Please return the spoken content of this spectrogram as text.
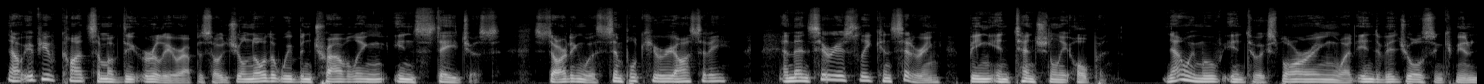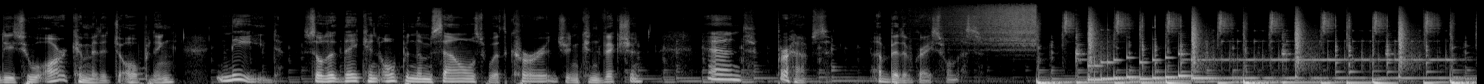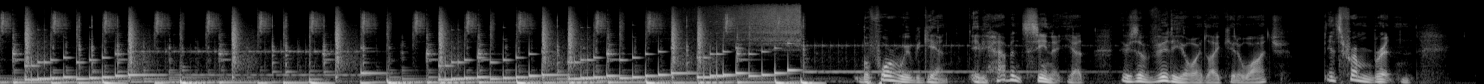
Now, if you've caught some of the earlier episodes, you'll know that we've been traveling in stages starting with simple curiosity and then seriously considering being intentionally open. Now we move into exploring what individuals and communities who are committed to opening need so that they can open themselves with courage and conviction and perhaps a bit of gracefulness. Before we begin, if you haven't seen it yet, there's a video I'd like you to watch. It's from Britain,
